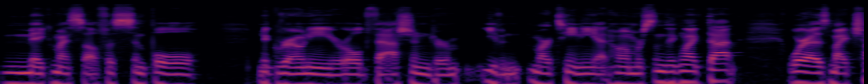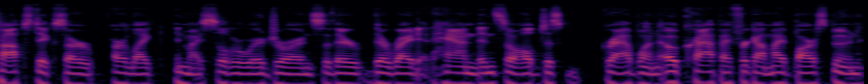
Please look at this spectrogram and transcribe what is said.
make myself a simple Negroni or old fashioned or even martini at home or something like that. Whereas my chopsticks are are like in my silverware drawer, and so they're they're right at hand, and so I'll just grab one. Oh crap! I forgot my bar spoon.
